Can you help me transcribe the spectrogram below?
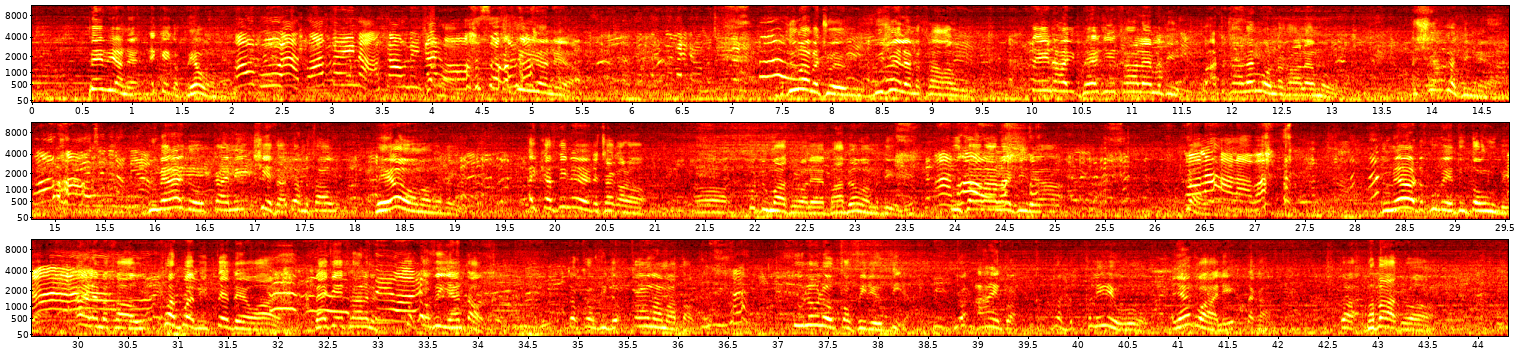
ပေးပြရနဲ့အဲ့ကိတ်ကဘယ်ရောက်အောင်လဲဟုတ်ဘူးကသွားသိမ်းတာအကောင်လေးကြိုက်ပါဆိုအတိရနေတာဘူးမှမကြွေဘူးလူရှိလည်းမစားဘူးတင်းတိုင်းဘဲကြီးစားလည်းမသိဘူးအတခါလည်းမဟုတ်တခါလည်းမဟုတ်အရှာကသိနေတာဟုတ်ပါဘူးလူများဆိုကင်ပြီးရှေ့စားတော့မစားဘူး နေရောမှမသိအဲ့ကသိနေတဲ့တစ်ချက်ကတော့အော်ကုတုမဆိုတော့လေဘာပြောမှမသိဘူးသူစားလာလိုက်ကြည့်တယ်ကောလာဟာလာပါသူများတော့တစ်ခုပဲသူသုံးခုပဲအဲ့လည်းမခါဘူးဖွက်ပွက်ပြီးတက်တယ်ွားတယ်ဘယ်ကြေးစားလဲမသိဘူးကော်ဖီရမ်းတောက်တော့ကော်ဖီတော့ကောင်းတာမှတောက်သူလို့လို့ကော်ဖီတွေကိုသိတာသူအားရင်သူကလေးတွေကိုအရန်ကွာလေတက်ကသူကဘဘဆိုတော့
